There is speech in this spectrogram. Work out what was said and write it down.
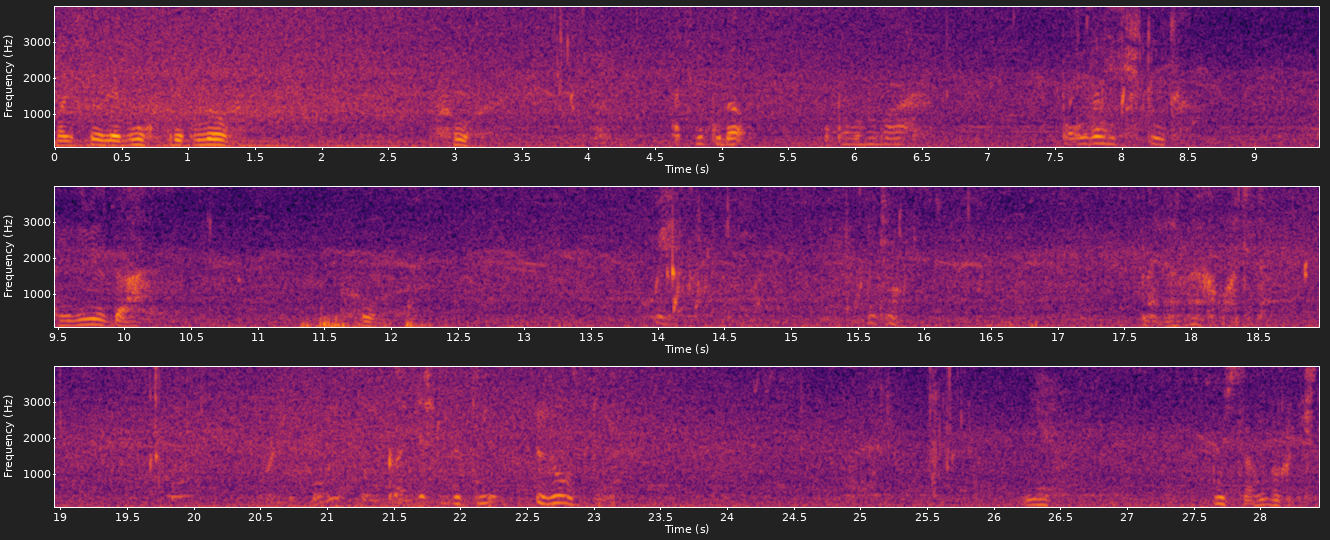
Большой лягух приплыл. Фух. А ты куда уползла? Ползаешь тут. Ты звезда. Фу. Ой. Ну что? Наверное, хватит. Ой, ой, ой, камешки такие жесткие. Не. Пусть сам выключит.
